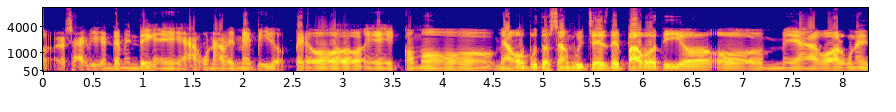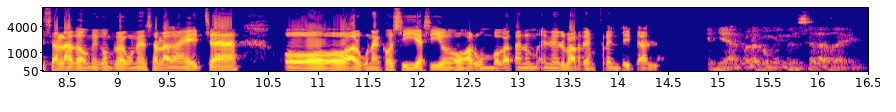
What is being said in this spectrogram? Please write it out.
o sea, evidentemente eh, alguna vez me pido, pero eh, como me hago putos sándwiches de pavo, tío, o me hago alguna ensalada o me compro alguna ensalada hecha, o alguna cosilla así, o algún bocatán en el bar de enfrente y tal. Y Álvaro comiendo ensalada, ¿eh?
